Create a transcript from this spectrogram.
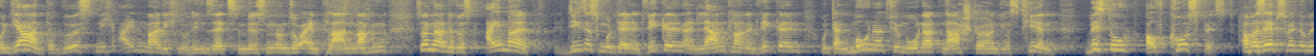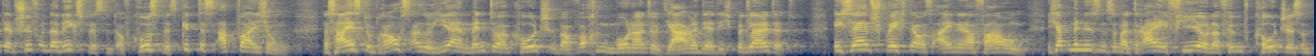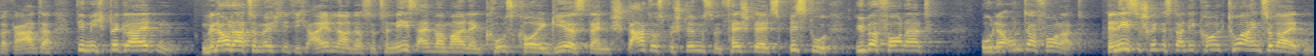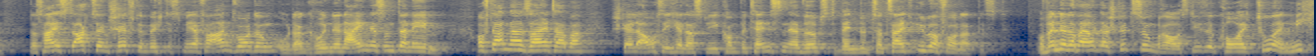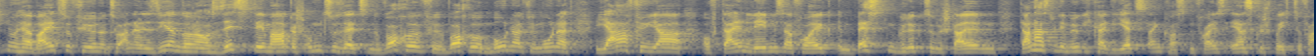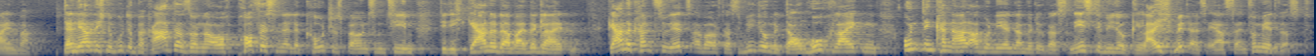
Und ja, du wirst nicht einmal dich nur hinsetzen müssen und so einen Plan machen, sondern du wirst einmal dieses Modell entwickeln, einen Lernplan entwickeln und dann Monat für Monat nachsteuern, justieren, bis du auf Kurs bist. Aber selbst wenn du mit dem Schiff unterwegs bist und auf Kurs bist, gibt es Abweichungen. Das heißt, du brauchst also hier einen Mentor, Coach über Wochen, Monate und Jahre, der dich begleitet. Ich selbst spreche da aus eigenen Erfahrungen. Ich habe mindestens immer drei, vier oder fünf Coaches und Berater, die mich begleiten. Und genau dazu möchte ich dich einladen, dass du zunächst einfach mal deinen Kurs korrigierst, deinen Status bestimmst und feststellst, bist du überfordert oder unterfordert. Der nächste Schritt ist dann die Korrektur einzuleiten. Das heißt, sag zu deinem Chef, du möchtest mehr Verantwortung oder gründe ein eigenes Unternehmen. Auf der anderen Seite aber stelle auch sicher, dass du die Kompetenzen erwirbst, wenn du zurzeit überfordert bist. Und wenn du dabei Unterstützung brauchst, diese Korrektur nicht nur herbeizuführen und zu analysieren, sondern auch systematisch umzusetzen, Woche für Woche, Monat für Monat, Jahr für Jahr auf deinen Lebenserfolg im besten Glück zu gestalten, dann hast du die Möglichkeit, jetzt ein kostenfreies Erstgespräch zu vereinbaren. Denn wir haben nicht nur gute Berater, sondern auch professionelle Coaches bei uns im Team, die dich gerne dabei begleiten. Gerne kannst du jetzt aber auch das Video mit Daumen hoch liken und den Kanal abonnieren, damit du über das nächste Video gleich mit als Erster informiert wirst.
